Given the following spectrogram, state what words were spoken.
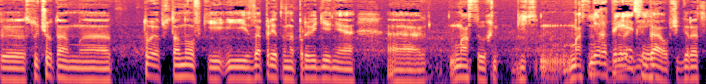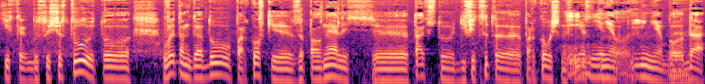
э, с учетом э, той обстановки и запрета на проведение э, массовых, массовых мероприятий, да, общегородских как бы существует, то в этом году парковки заполнялись э, так, что дефицита парковочных и мест не, не было. и не было, да. да.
